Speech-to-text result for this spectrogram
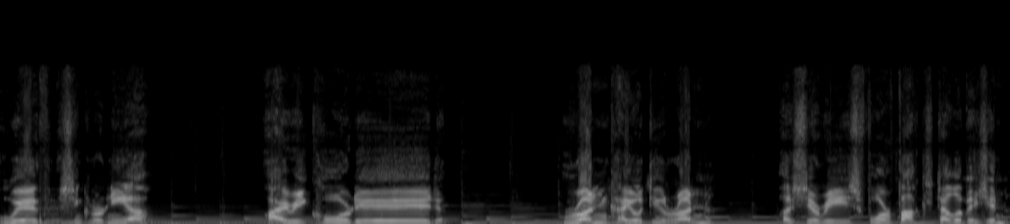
with Syncronia, I recorded Run Coyote Run, a series for Fox Television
